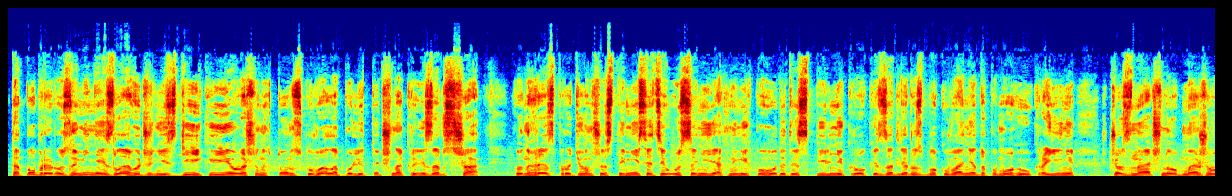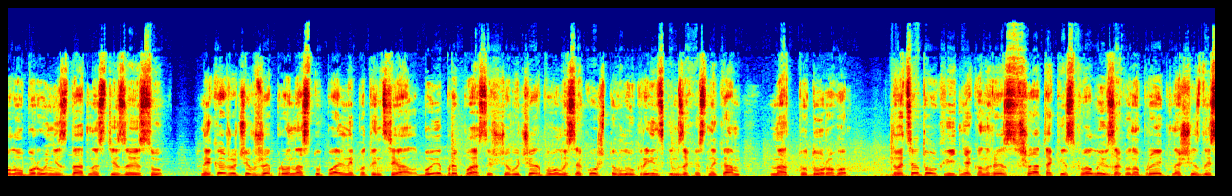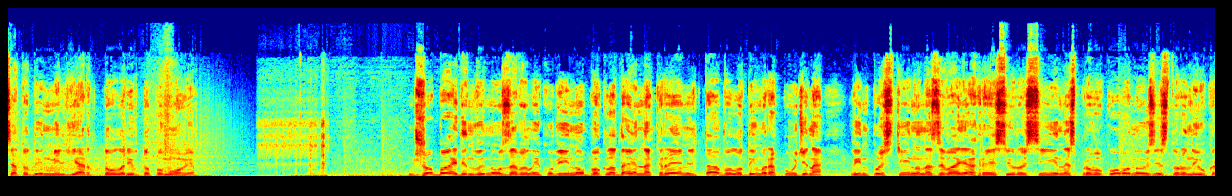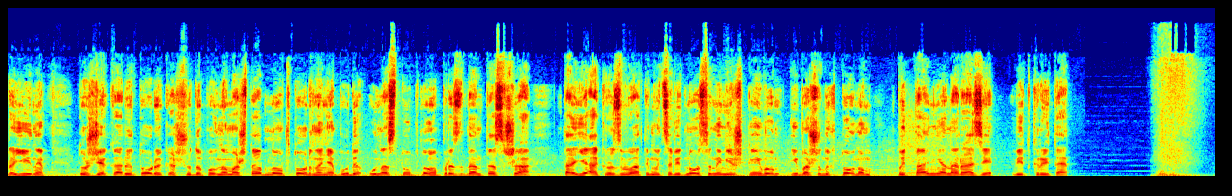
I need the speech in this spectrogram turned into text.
Та, попри розуміння і злагодженість дій, Київ Вашингтон скувала політична криза в США. Конгрес протягом шести місяців усе ніяк не міг погодити спільні кроки задля розблокування допомоги Україні, що значно обмежувало оборонні здатності ЗСУ. Не кажучи вже про наступальний потенціал, боєприпаси, що вичерпувалися, коштували українським захисникам надто дорого. 20 квітня Конгрес США таки схвалив законопроект на 61 мільярд доларів допомоги. Джо Байден вину за велику війну покладає на Кремль та Володимира Путіна. Він постійно називає агресію Росії неспровокованою зі сторони України. Тож яка риторика щодо повномасштабного вторгнення буде у наступного президента США? Та як розвиватимуться відносини між Києвом і Вашингтоном? Питання наразі відкрите.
